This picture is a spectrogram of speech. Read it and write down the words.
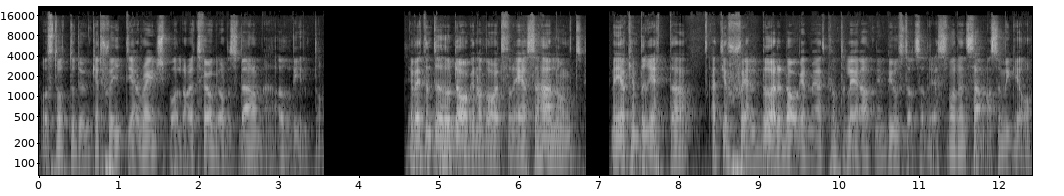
och stått och dunkat skitiga rangebollar i två graders värme över vintern. Jag vet inte hur dagen har varit för er så här långt. Men jag kan berätta att jag själv började dagen med att kontrollera att min bostadsadress var densamma som igår.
